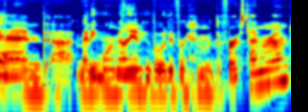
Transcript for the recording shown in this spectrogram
and uh, many more million who voted for him the first time around.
